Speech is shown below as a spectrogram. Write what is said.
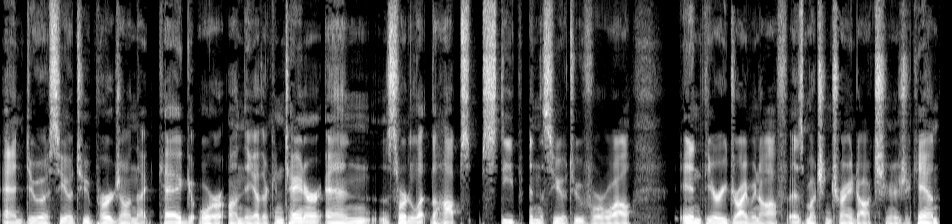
and do a CO2 purge on that keg or on the other container and sort of let the hops steep in the CO2 for a while in theory driving off as much entrained oxygen as you can.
